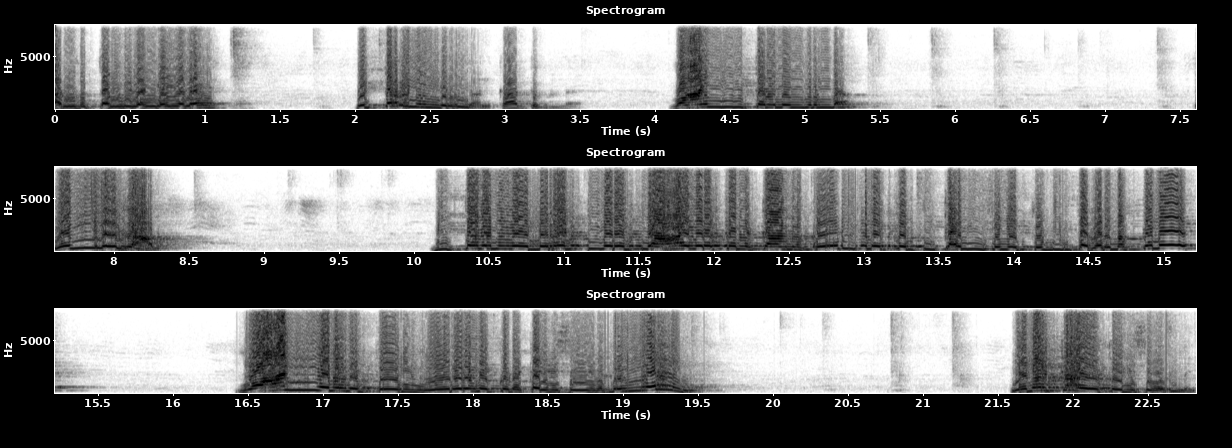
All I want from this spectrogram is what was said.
அன்பு தம்பி தங்கைகளே வித்தவன் எங்கிருந்தான் காட்டுக்குள்ள. வாங்கி விட்டவன் எங்கிருந்தான் எங்கிருந்தான் வித்தவனையை விரட்டி விரட்டி ஆயிரக்கணக்கான கோடிகளை கொட்டி கைது செய்ய துடித்தவர் மக்களே வாங்கியவனை தேடி ஒருவனை கூட கைது செய்யவில்லை. ஏன்? எதற்காக கைது செய்யவில்லை?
